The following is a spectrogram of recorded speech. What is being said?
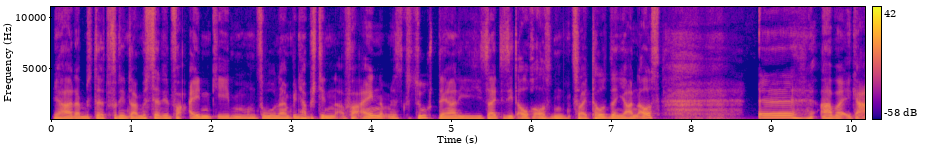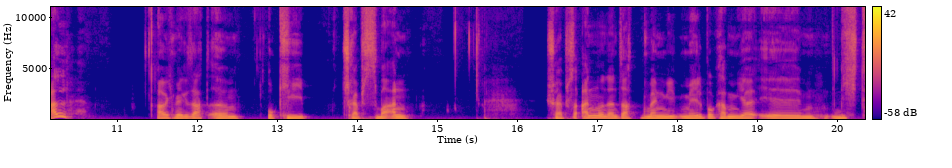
Ja, da müsste von den, da müsste ja den Verein geben und so. Und dann habe ich den Verein, habe mir das gesucht. Naja, die Seite sieht auch aus den 2000er Jahren aus. Äh, aber egal. Habe ich mir gesagt, ähm, okay, schreib's mal an. Ich schreib's an und dann sagt mein Mailprogramm mir äh, nicht,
